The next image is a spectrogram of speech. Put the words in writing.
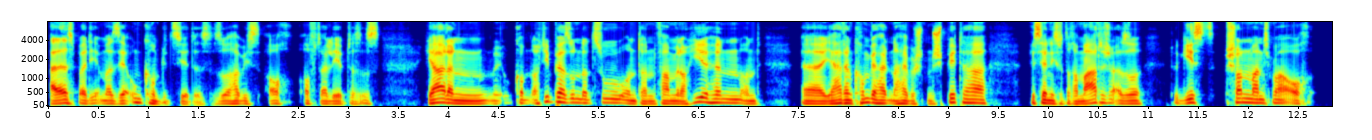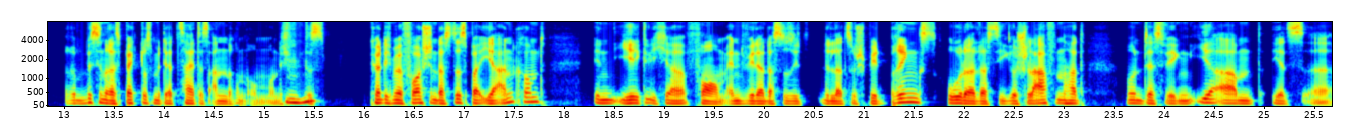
alles bei dir immer sehr unkompliziert ist. So habe ich es auch oft erlebt. Das ist, ja, dann kommt noch die Person dazu und dann fahren wir noch hier hin und äh, ja, dann kommen wir halt eine halbe Stunde später. Ist ja nicht so dramatisch. Also du gehst schon manchmal auch ein bisschen respektlos mit der Zeit des anderen um. Und ich, Mhm. das könnte ich mir vorstellen, dass das bei ihr ankommt in jeglicher Form. Entweder, dass du sie Lilla zu spät bringst oder dass sie geschlafen hat und deswegen ihr Abend jetzt, äh,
